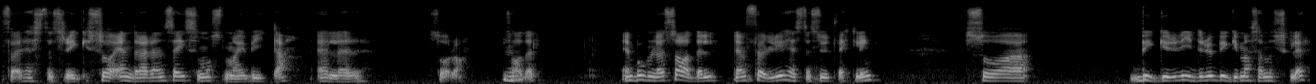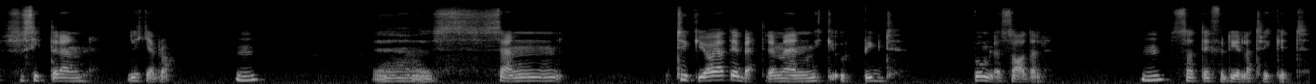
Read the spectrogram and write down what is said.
för hästens rygg. Så ändrar den sig så måste man ju byta. Eller så då, sadel. En bomlös sadel, den följer ju hästens utveckling. Så bygger, rider du och bygger massa muskler så sitter den lika bra. Mm. Eh, sen tycker jag att det är bättre med en mycket uppbyggd bomlös sadel. Mm. Så att det fördelar trycket.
